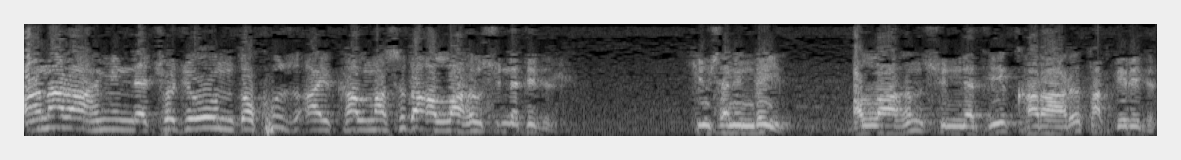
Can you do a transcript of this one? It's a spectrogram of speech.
Ana rahminde çocuğun dokuz ay kalması da Allah'ın sünnetidir. Kimsenin değil. Allah'ın sünneti, kararı, takdiridir.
